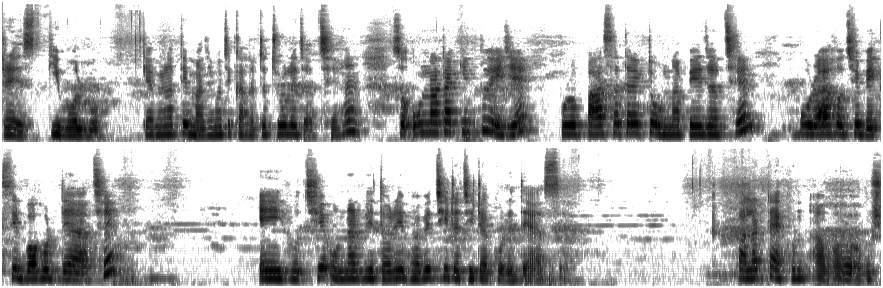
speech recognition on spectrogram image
ড্রেস, কি বলব? ক্যামেরাতে মাঝে মাঝে কালারটা চলে যাচ্ছে হ্যাঁ? সো ওড়নাটা কিন্তু এই যে পুরো পাঁচ হাতের একটা ওড়না পেয়ে যাচ্ছেন। পুরা হচ্ছে বেক্সির বহর দেয়া আছে। এই হচ্ছে ওনার ভেতরে এভাবে ছিটা ছিটা করে দেয়া আছে। কালারটা এখন অবশ্য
